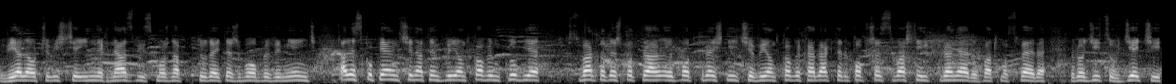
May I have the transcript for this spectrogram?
wiele oczywiście innych nazwisk można tutaj też byłoby wymienić, ale skupiając się na tym wyjątkowym klubie, warto też podkreślić wyjątkowy charakter poprzez właśnie ich trenerów, atmosferę, rodziców, dzieci,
